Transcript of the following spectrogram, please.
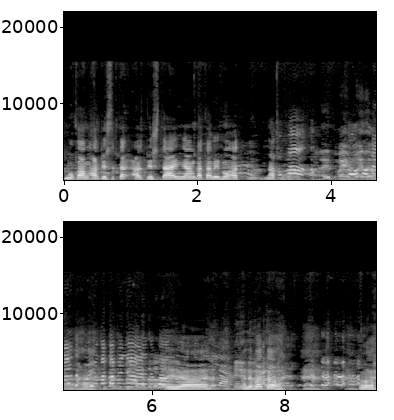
Mukhang artista, artistahin niya ang katabi mo at nap Ay, ito may mga Ayan. Ano ba to? Mukha,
